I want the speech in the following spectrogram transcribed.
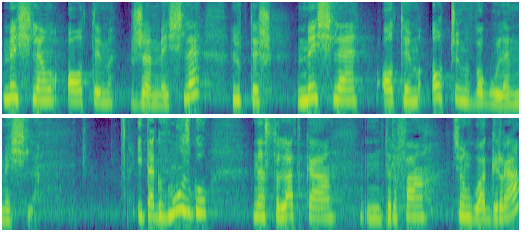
myślę o tym, że myślę, lub też myślę o tym, o czym w ogóle myślę. I tak w mózgu nastolatka mm, trwa ciągła gra,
